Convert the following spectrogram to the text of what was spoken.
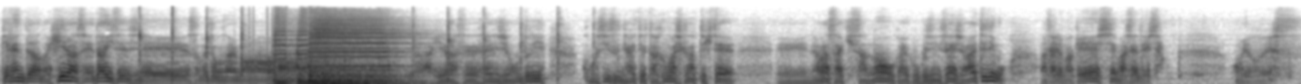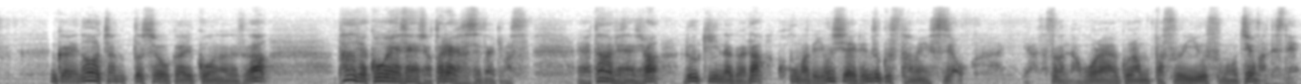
ディフェンダーの平瀬大選手です。おめでとうございます。いや平瀬選手本当に今シーズンに入ってたくましくなってきて、えー長崎さんの外国人選手相手にも当たり負けしていませんでした。お見事です。今回のちゃんと紹介コーナーですが田辺光平選手を取り上げさせていただきます、えー田辺選手はルーキーながらここまで4試合連続スタメン出場。いやさすが名古屋グランパスユースの10番ですね。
